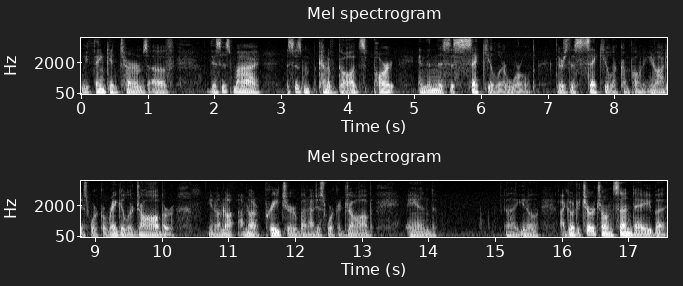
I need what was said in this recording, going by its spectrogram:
we think in terms of this is my this is kind of God's part, and then this is secular world. There's this secular component. You know, I just work a regular job, or you know, I'm not I'm not a preacher, but I just work a job, and uh, you know, I go to church on Sunday, but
